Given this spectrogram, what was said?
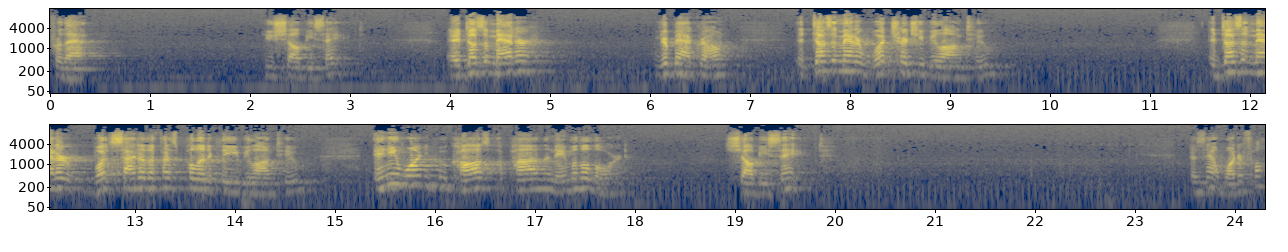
for that, you shall be saved. It doesn't matter your background. It doesn't matter what church you belong to. It doesn't matter what side of the fence politically you belong to. Anyone who calls upon the name of the Lord shall be saved. Isn't that wonderful?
